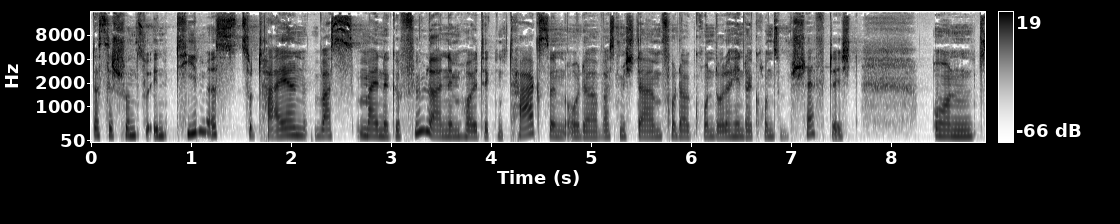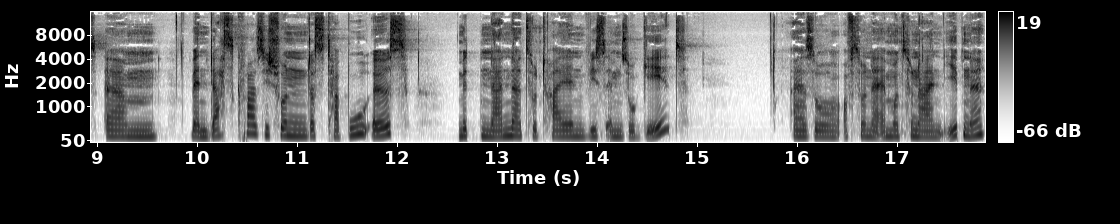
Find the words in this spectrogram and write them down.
Dass es schon zu intim ist, zu teilen, was meine Gefühle an dem heutigen Tag sind oder was mich da im Vordergrund oder Hintergrund so beschäftigt. Und ähm, wenn das quasi schon das Tabu ist, miteinander zu teilen, wie es ihm so geht, also auf so einer emotionalen Ebene,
